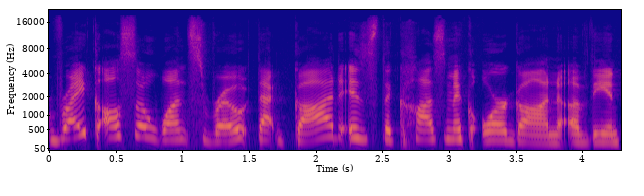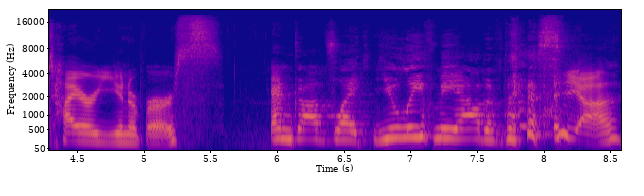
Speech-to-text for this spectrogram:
Reich also once wrote that God is the cosmic orgone of the entire universe. and God's like, "You leave me out of this." Yeah,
